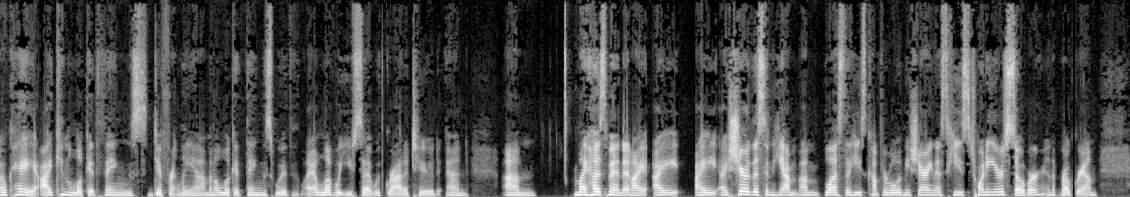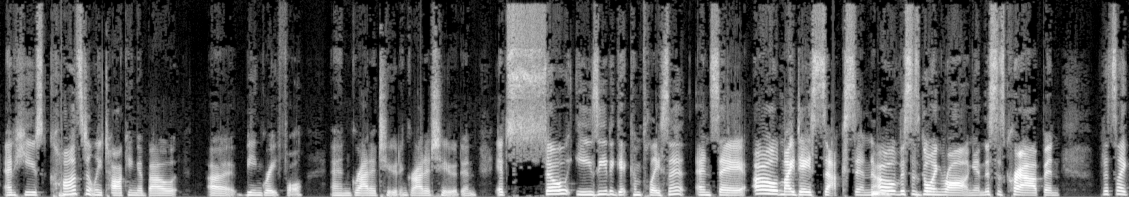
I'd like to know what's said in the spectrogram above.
okay, I can look at things differently and I'm going to look at things with, I love what you said with gratitude. And, um, my husband and I, I, I, I share this and he, I'm, I'm blessed that he's comfortable with me sharing this. He's 20 years sober in the program and he's mm-hmm. constantly talking about, uh, being grateful and gratitude and gratitude. And it's so easy to get complacent and say, oh, my day sucks and mm. oh, this is going wrong and this is crap. And, but it's like,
